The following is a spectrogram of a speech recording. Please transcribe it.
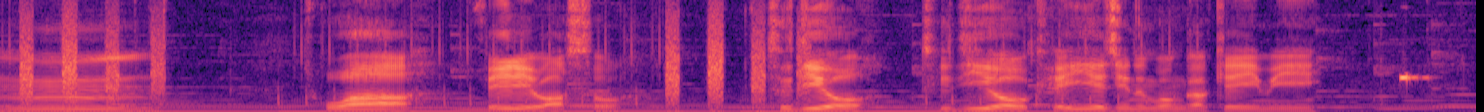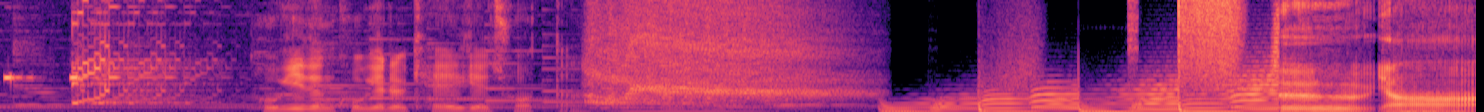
음 좋아. 필이 왔어. 드디어 드디어 괴이해지는 건가 게임이. 고기든 고기를 개에게 주었다. 으야.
